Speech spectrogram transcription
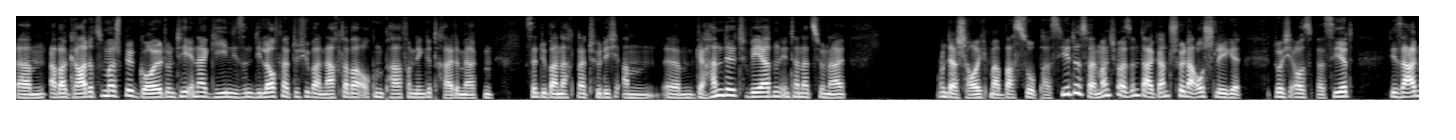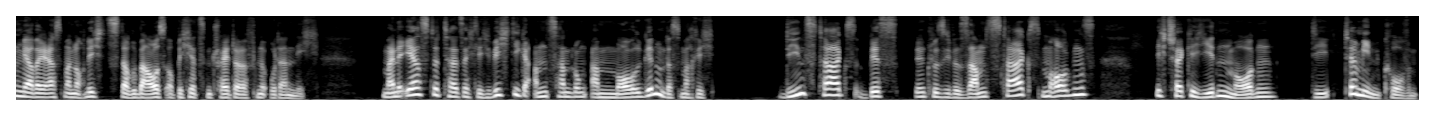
Ähm, aber gerade zum Beispiel Gold und die Energien, die, sind, die laufen natürlich über Nacht, aber auch ein paar von den Getreidemärkten sind über Nacht natürlich am ähm, gehandelt werden international. Und da schaue ich mal, was so passiert ist, weil manchmal sind da ganz schöne Ausschläge durchaus passiert. Die sagen mir aber erstmal noch nichts darüber aus, ob ich jetzt einen Trade eröffne oder nicht. Meine erste tatsächlich wichtige Amtshandlung am Morgen, und das mache ich dienstags bis inklusive samstags morgens, ich checke jeden Morgen die Terminkurven.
